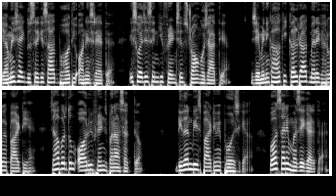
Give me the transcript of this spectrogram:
ये हमेशा एक दूसरे के साथ बहुत ही ऑनेस्ट रहते हैं। इस वजह से इनकी फ्रेंडशिप स्ट्रांग हो जाती है। जेमी ने कहा कि कल रात मेरे घर पर पार्टी है, जहाँ पर तुम और भी फ्रेंड्स बना सकते हो। डिलन भी इस पार्टी में पहुँच गया। बहुत सारे मज़े करता है।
